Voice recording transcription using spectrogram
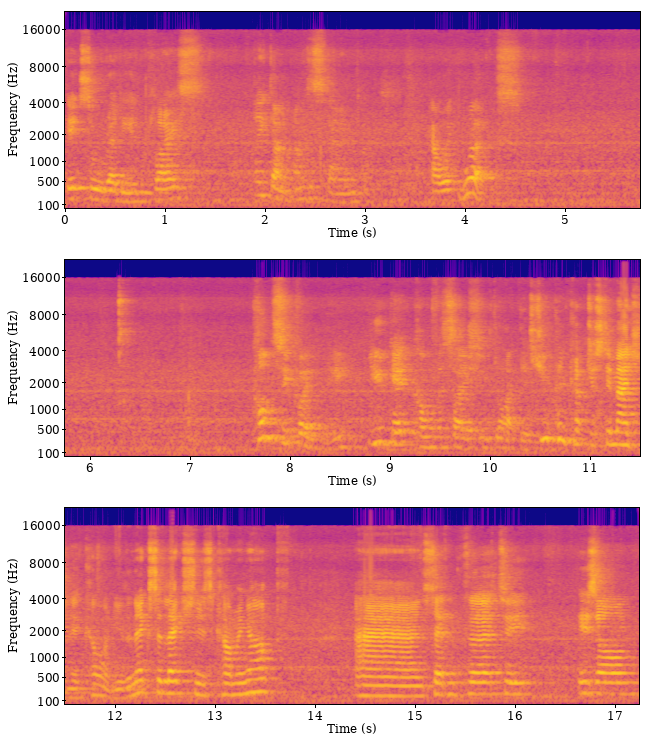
it's already in place, they don't understand how it works. Consequently, you get conversations like this. You can just imagine it, can't you? The next election is coming up, and 7:30 is on,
